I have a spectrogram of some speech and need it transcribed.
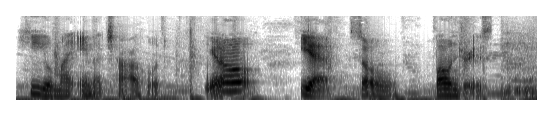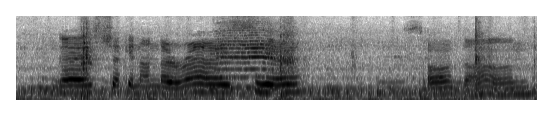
heal my inner childhood. You know, yeah. So boundaries. Guys, checking on the rice here. It's all done.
